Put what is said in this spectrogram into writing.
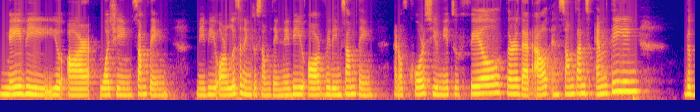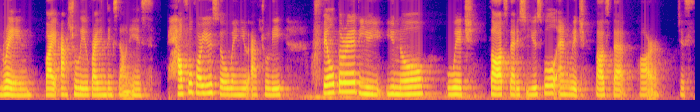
Maybe you are watching something. Maybe you are listening to something. Maybe you are reading something. And of course, you need to filter that out and sometimes emptying the brain by actually writing things down is helpful for you. So when you actually filter it you you know which thoughts that is useful and which thoughts that are just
